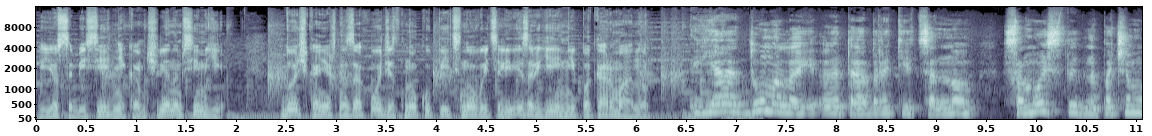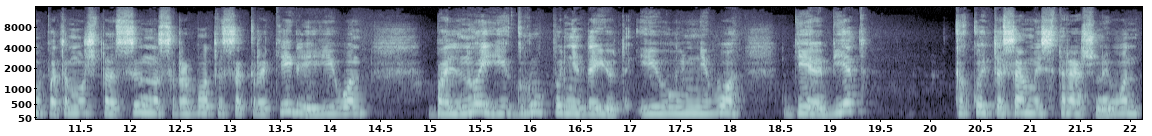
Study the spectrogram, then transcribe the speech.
ее собеседником, членом семьи. Дочь, конечно, заходит, но купить новый телевизор ей не по карману. Я думала это обратиться, но самой стыдно. Почему? Потому что сына с работы сократили, и он больной, и группу не дают. И у него диабет – какой-то самый страшный. Он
